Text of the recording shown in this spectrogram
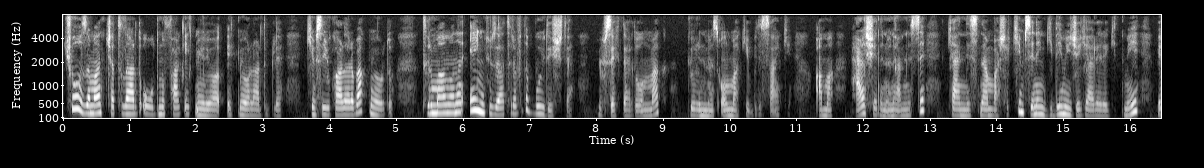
Çoğu zaman çatılarda olduğunu fark etmiyor, etmiyorlardı bile. Kimse yukarılara bakmıyordu. Tırmanmanın en güzel tarafı da buydu işte. Yükseklerde olmak, görünmez olmak gibiydi sanki. Ama her şeyden önemlisi kendisinden başka kimsenin gidemeyeceği yerlere gitmeyi ve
